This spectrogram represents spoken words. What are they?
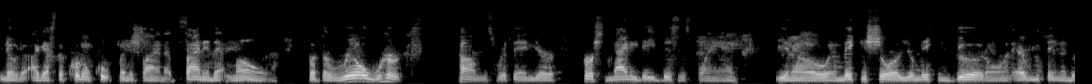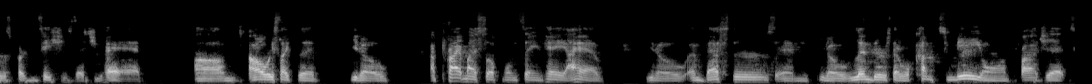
you know, the, I guess the quote unquote finish line of signing that loan. But the real work comes within your first 90 day business plan, you know, and making sure you're making good on everything in those presentations that you had. Um, I always like to, you know, I pride myself on saying, hey, I have, you know, investors and, you know, lenders that will come to me on projects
